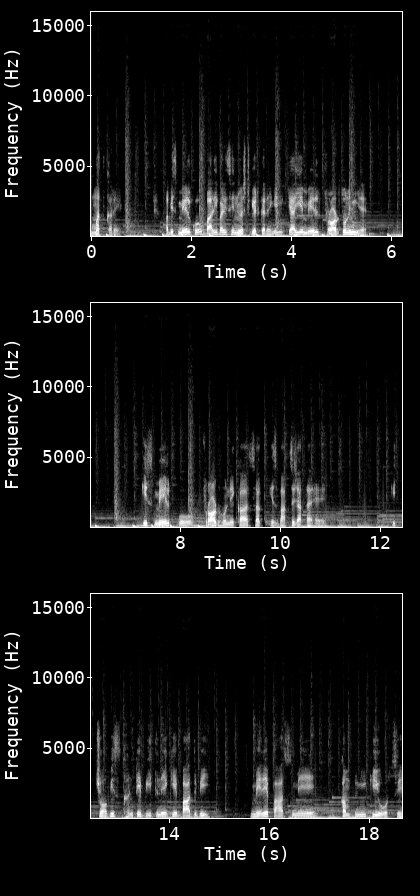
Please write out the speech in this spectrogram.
मत करें। अब इस मेल को बारी बारी से इन्वेस्टिगेट करेंगे कि क्या ये मेल फ्रॉड तो नहीं है? इस मेल को फ्रॉड होने का शक इस बात से जाता है कि 24 घंटे बीतने के बाद भी मेरे पास में कंपनी की ओर से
